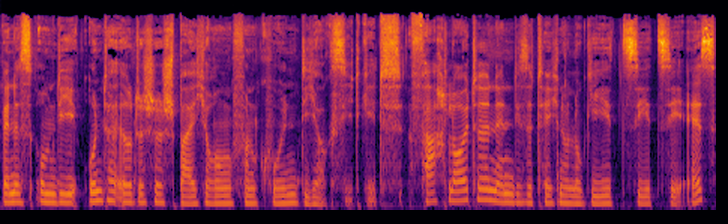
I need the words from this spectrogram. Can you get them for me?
wenn es um die unterirdische Speicherung von Kohlendioxid geht. Fachleute nennen diese Technologie CCS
